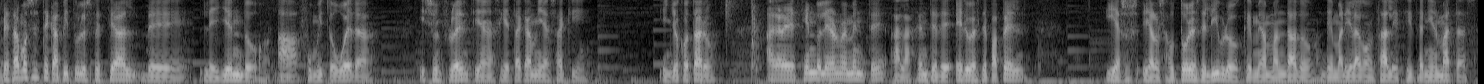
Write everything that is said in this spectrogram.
Empezamos este capítulo especial de leyendo a Fumito Ueda y su influencia en Hidetaka Miyazaki y en Yoko Taro, agradeciéndole enormemente a la gente de Héroes de Papel y a, los autores del libro que me han mandado, de Mariela González y Daniel Matas.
